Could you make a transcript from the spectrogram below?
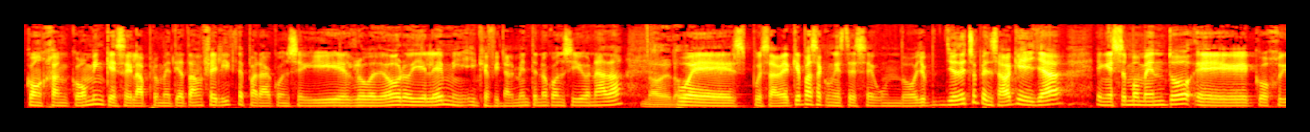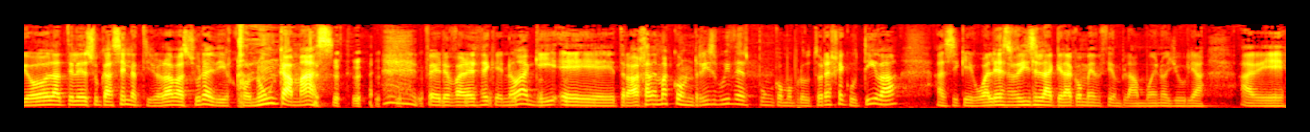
con Homecoming, que se la prometía tan felices para conseguir el Globo de Oro y el Emmy y que finalmente no consiguió nada, nada, nada. pues pues a ver qué pasa con este segundo. Yo, yo de hecho pensaba que ella en ese momento eh, cogió la tele de su casa y la tiró a la basura y dijo nunca más. Pero parece que no. Aquí eh, trabaja además con Reese Witherspoon como productora ejecutiva, así que igual es Reese la que la convenció en plan, bueno Julia, a ver,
